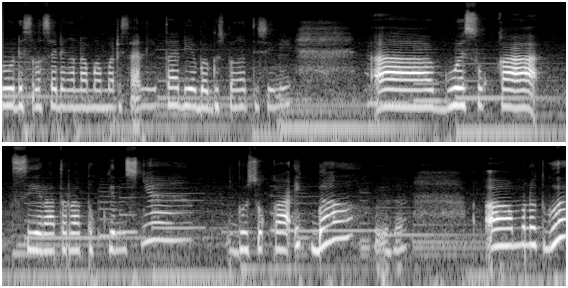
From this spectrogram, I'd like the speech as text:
lu udah selesai dengan nama Marisa Anita dia bagus banget di sini. Uh, gue suka si Ratu Ratu Queensnya gue suka Iqbal gitu. Uh, menurut gue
